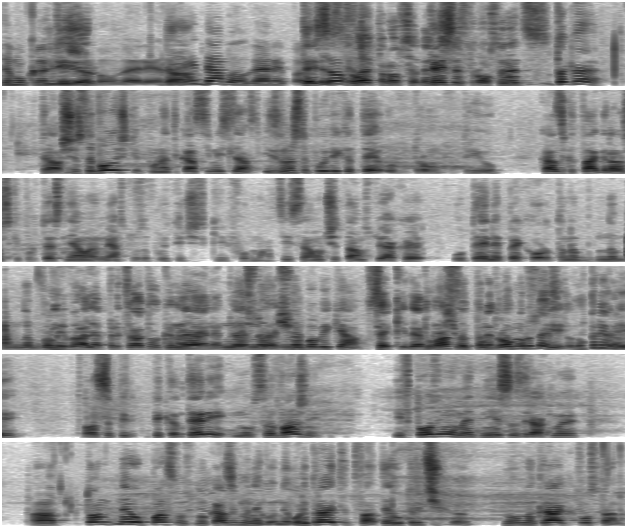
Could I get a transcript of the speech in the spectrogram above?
Демократична Лидер. България. Да. нали? Да, България. Те пак. са, след Росенец. те с Росенец Така е. трябваше да са водещи, поне така си мисля аз. Изведнъж се появиха те от отровното трио. Казаха, това е граждански протест, няма място за политически формации, само че там стояха от ЕНП хората на, на, на, Бъб- Ами Валя, председателка на, на, ННП, на, на, стоеше. на Бабикян. Всеки ден това беше са подробности, протеста. Но примерно. нали? Това са пи- пикантери, но са важни. И в този момент ние съзряхме. А, то не е опасност, но казахме, не го, не го ли правите това? Те отричаха, но накрая какво стана?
